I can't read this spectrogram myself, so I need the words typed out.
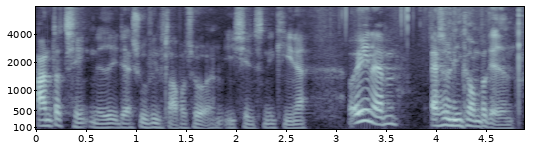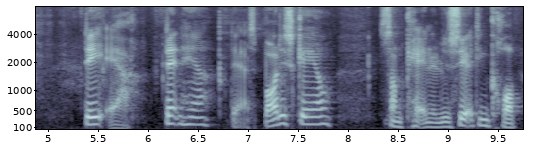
andre ting nede i deres udviklingslaboratorium i Shenzhen i Kina. Og en af dem er så lige kommet på gaden. Det er den her, deres body scale, som kan analysere din krop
